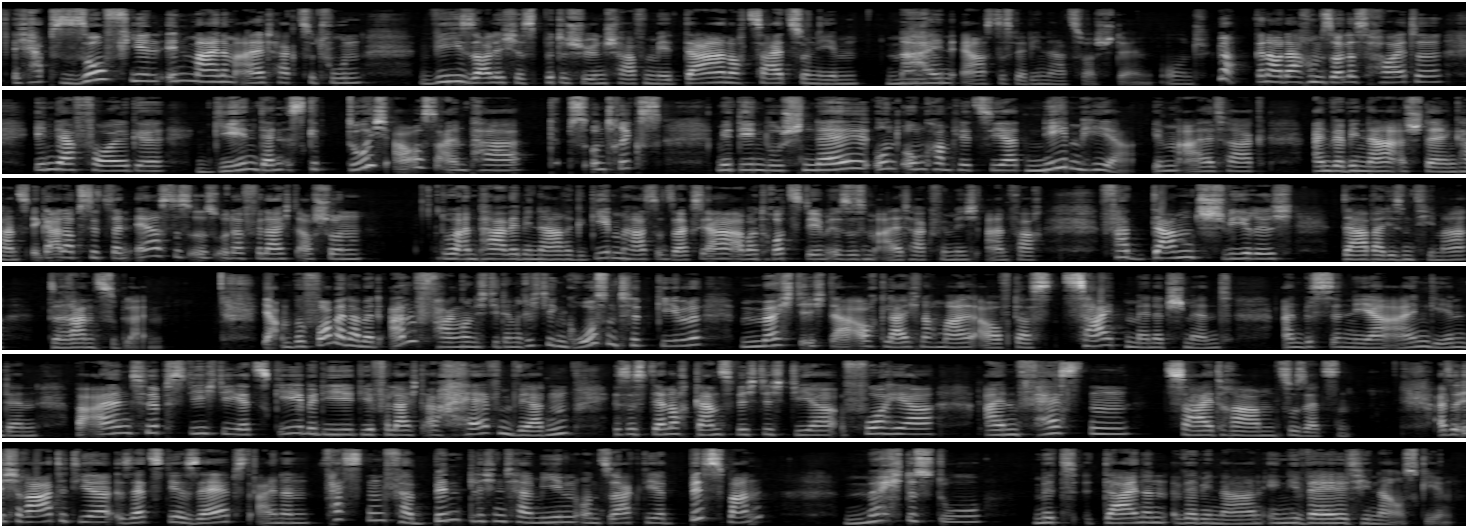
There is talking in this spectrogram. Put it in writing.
ich habe so viel in meinem Alltag zu tun. Wie soll ich es bitte schön schaffen, mir da noch Zeit zu nehmen, mein erstes Webinar zu erstellen? Und ja, genau darum soll es heute in der Folge gehen, denn es gibt durchaus ein paar Tipps und Tricks, mit denen du schnell und unkompliziert nebenher im Alltag ein Webinar erstellen kannst. Egal, ob es jetzt dein erstes ist oder vielleicht auch schon du ein paar Webinare gegeben hast und sagst, ja, aber trotzdem ist es im Alltag für mich einfach verdammt schwierig, da bei diesem Thema dran zu bleiben. Ja, und bevor wir damit anfangen und ich dir den richtigen großen Tipp gebe, möchte ich da auch gleich nochmal auf das Zeitmanagement ein bisschen näher eingehen, denn bei allen Tipps, die ich dir jetzt gebe, die dir vielleicht auch helfen werden, ist es dennoch ganz wichtig, dir vorher einen festen Zeitrahmen zu setzen. Also ich rate dir, setz dir selbst einen festen, verbindlichen Termin und sag dir, bis wann möchtest du mit deinen Webinaren in die Welt hinausgehen.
